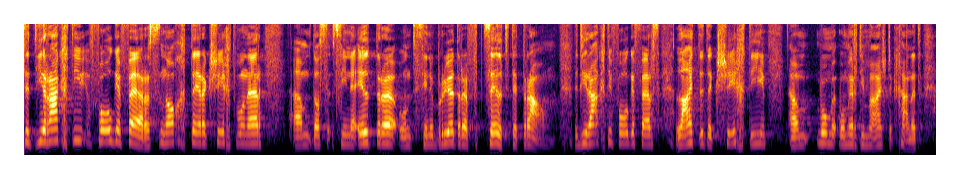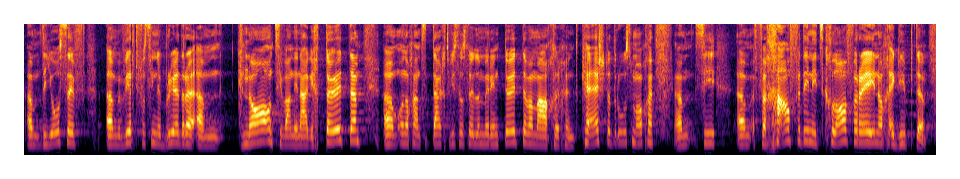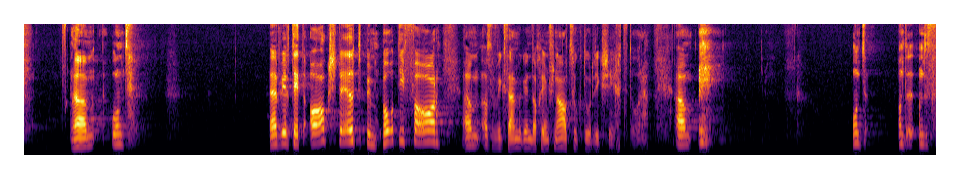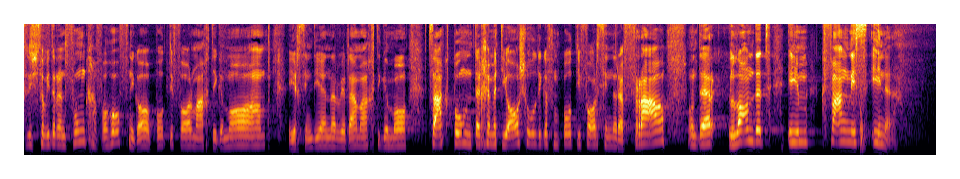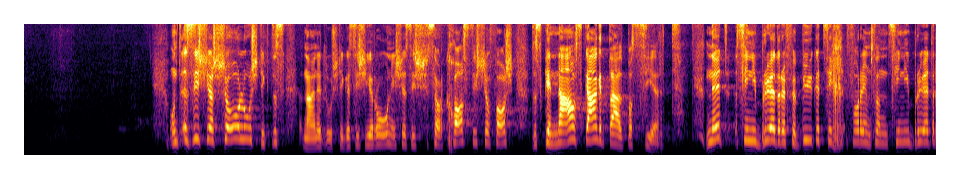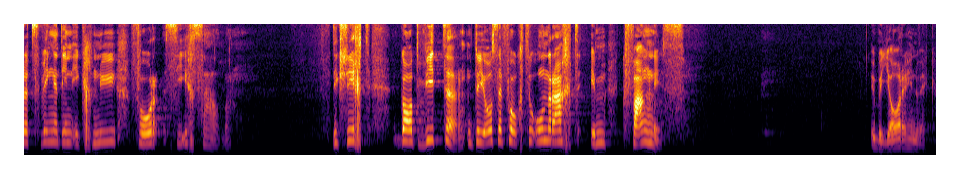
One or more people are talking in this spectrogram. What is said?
der direkte Folgevers nach der Geschichte, wo er ähm, das seinen Eltern und seinen Brüdern erzählt, der Traum. Der direkte Folgevers leitet eine Geschichte ein, ähm, wo, wir, wo wir die meisten kennen. Ähm, der Josef ähm, wird von seinen Brüdern ähm, genommen und sie wollen ihn eigentlich töten. Ähm, und dann haben sie gedacht, wieso sollen wir ihn töten, wenn wir auch ein bisschen Cash daraus machen können. Ähm, sie ähm, verkaufen ihn in die Sklaverei nach Ägypten. Ähm, und er wird dort angestellt beim Potiphar. Ähm, also wie gesagt, wir gehen doch im Schnellzug durch die Geschichte durch. Ähm, und und, und es ist so wieder ein Funken von Hoffnung. Oh, Potiphar, mächtiger Mann, ich bin Diener, wird auch mächtiger Mann. Zack, bumm, dann kommen die Anschuldigungen von Potiphar seiner Frau und er landet im Gefängnis inne. Und es ist ja schon lustig, dass, nein, nicht lustig, es ist ironisch, es ist sarkastisch schon fast, dass genau das Gegenteil passiert. Nicht seine Brüder verbeugen sich vor ihm, sondern seine Brüder zwingen ihn in Knie vor sich selber. Die Geschichte geht weiter der Josef hockt zu Unrecht im Gefängnis. Über Jahre hinweg.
